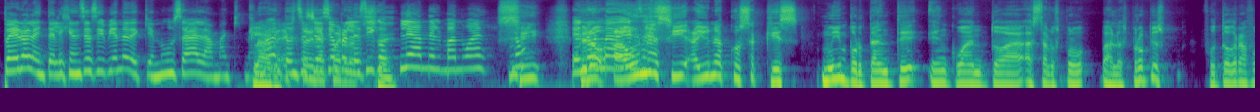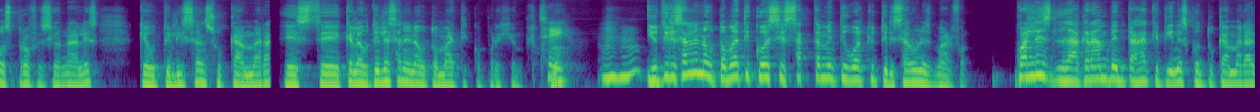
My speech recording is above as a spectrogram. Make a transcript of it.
pero la inteligencia sí viene de quien usa la máquina. ¿no? Entonces yo siempre les digo, lean el manual. Sí, pero aún así hay una cosa que es muy importante en cuanto a hasta los, a los propios fotógrafos profesionales que utilizan su cámara, este, que la utilizan en automático, por ejemplo. Sí. Y utilizarla en automático es exactamente igual que utilizar un smartphone. ¿Cuál es la gran ventaja que tienes con tu cámara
